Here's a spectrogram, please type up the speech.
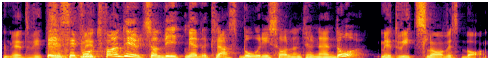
Med vitt, Den ser fortfarande med, ut som vit medelklass bor i Sollentuna ändå. Med ett vitt slaviskt barn.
